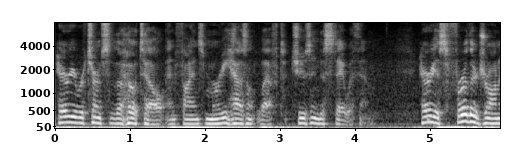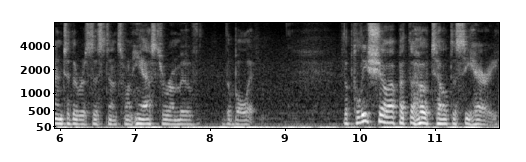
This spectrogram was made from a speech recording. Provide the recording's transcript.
Harry returns to the hotel and finds Marie hasn't left, choosing to stay with him. Harry is further drawn into the resistance when he has to remove the bullet. The police show up at the hotel to see Harry,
